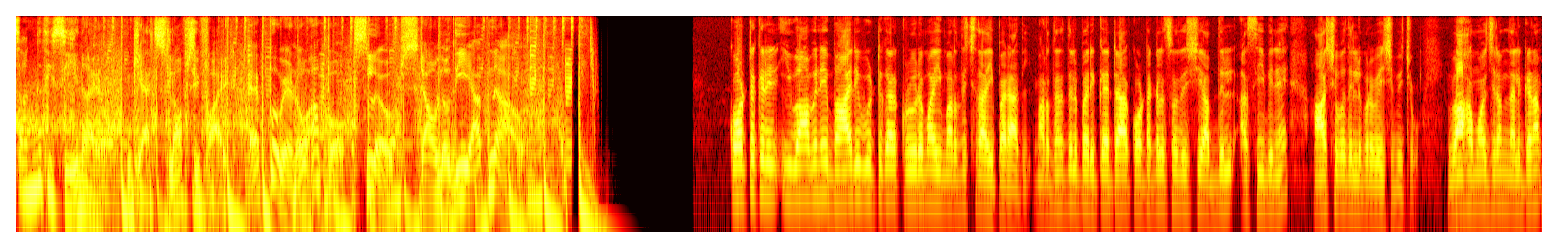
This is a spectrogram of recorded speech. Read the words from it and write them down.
സംഗതി സീനായോ? ഗെറ്റ് സ്ലോപ്സിഫൈഡ് എപ്പോ വേണോ അപ്പോ. Slops download the app now കോട്ടക്കലിൽ യുവാവിനെ ഭാര്യ വീട്ടുകാർ ക്രൂരമായി മർദ്ദിച്ചതായി പരാതി. മർദ്ദനത്തിൽ പരിക്കേറ്റ കോട്ടക്കൽ സ്വദേശി അബ്ദുൽ അസീബിനെ ആശുപത്രിയിൽ പ്രവേശിപ്പിച്ചു. വിവാഹമോചനം നൽകണം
